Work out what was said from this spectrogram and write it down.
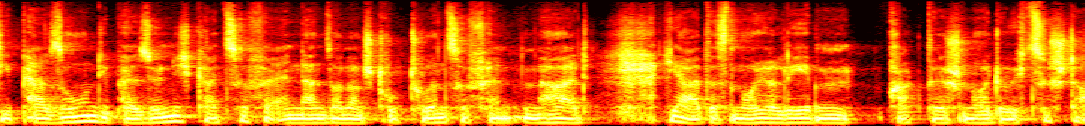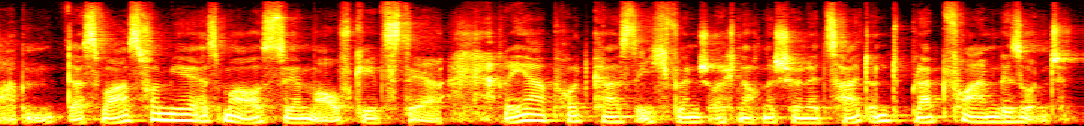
die Person, die Persönlichkeit zu verändern, sondern Strukturen zu finden, halt ja das neue Leben praktisch neu durchzustarten. Das war's von mir erstmal aus dem Auf geht's der Reha Podcast. Ich wünsche euch noch eine schöne Zeit und bleibt vor allem gesund.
